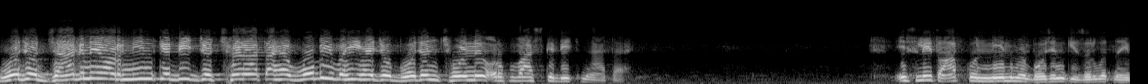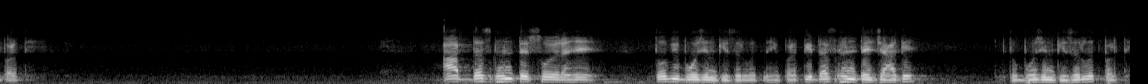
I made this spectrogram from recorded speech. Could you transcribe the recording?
वो जो जागने और नींद के बीच जो क्षण आता है, वो भी वही है जो भोजन छोड़ने और उपवास के बीच में आता है। इसलिए तो आपको नींद में भोजन की ज़रूरत नहीं पड़ती। आप दस घंटे सोए रहें तो भी भोजन की ज़रूरत नहीं पड़ती। दस घंटे जागे तो भोजन की ज़रूरत पड़ती।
